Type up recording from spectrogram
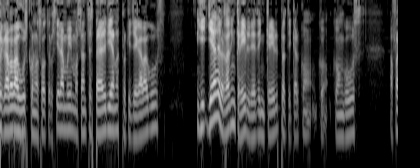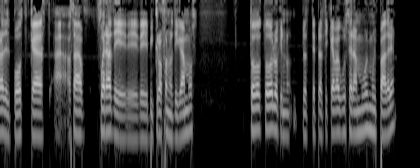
pues grababa Gus con nosotros y era muy emocionante esperar el viernes porque llegaba Gus y, era de verdad increíble, ¿eh? de increíble platicar con, con, Gus afuera del podcast, a- o sea, fuera de, de, micrófonos, digamos. Todo, todo lo que te platicaba Gus era muy, muy padre.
